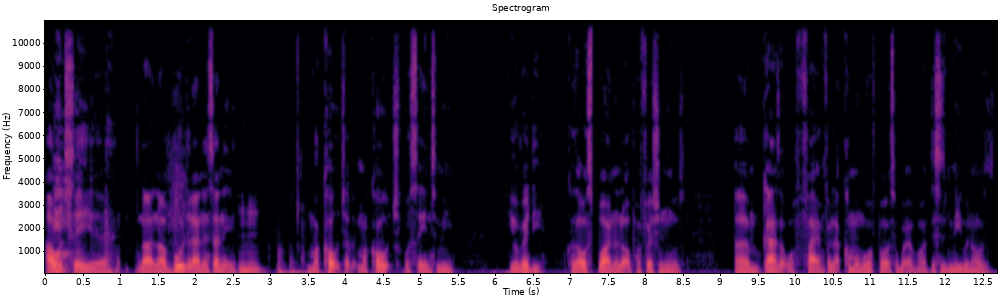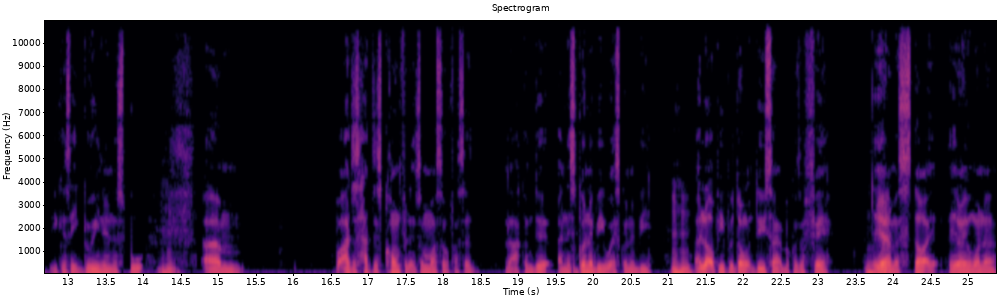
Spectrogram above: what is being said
I would say yeah, no, no, borderline insanity. mm-hmm. my coach my coach was saying to me, "You're ready," because I was sparring a lot of professionals, um, guys that were fighting for like Commonwealth belts or whatever. This is me when I was, you could say, green in the sport. Mm-hmm. Um, but I just had this confidence in myself. I said, like, I can do it, and it's gonna be what it's gonna be. Mm-hmm. A lot of people don't do something because of fear. They Yeah. don't even start it. They don't even want to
